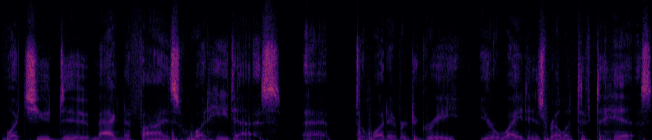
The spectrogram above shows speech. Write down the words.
what you do magnifies what he does uh, to whatever degree your weight is relative to his.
